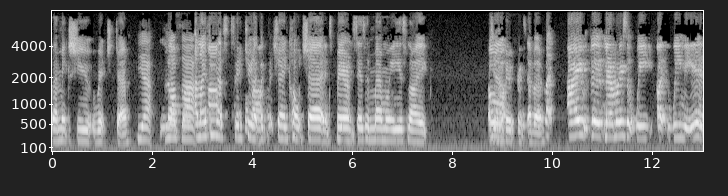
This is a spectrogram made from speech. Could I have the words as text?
that makes you richer. Yeah, Love love that. And I think that's so true. Like the richer in culture and experiences and memories. Like, oh, one of Oh, my favorite quotes ever. I the memories that we uh, we made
